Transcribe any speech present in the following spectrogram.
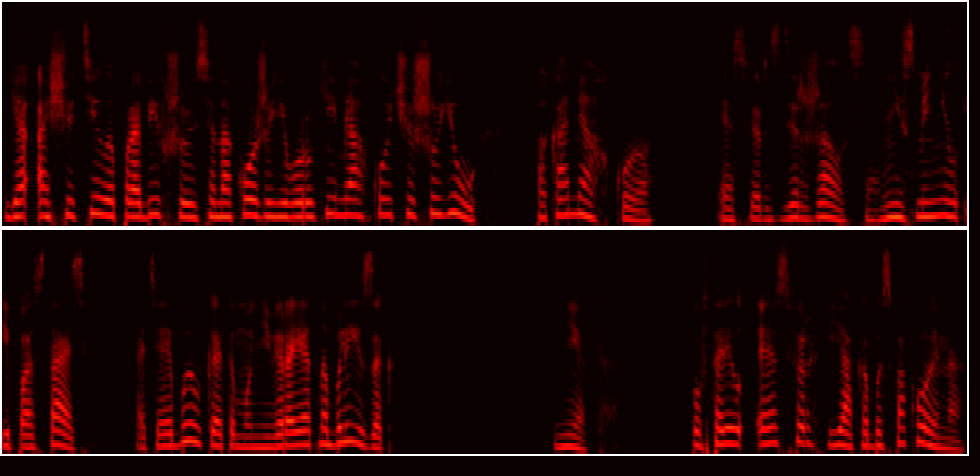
Я ощутила пробившуюся на коже его руки мягкую чешую, пока мягкую. Эсфер сдержался, не сменил ипостась, хотя и был к этому невероятно близок. «Нет», — повторил Эсфер якобы спокойно.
